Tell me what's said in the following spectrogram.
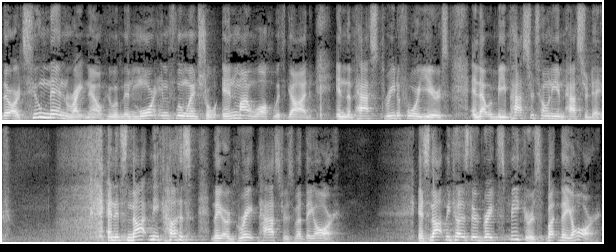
there are two men right now who have been more influential in my walk with God in the past three to four years, and that would be Pastor Tony and Pastor Dave. And it's not because they are great pastors, but they are. It's not because they're great speakers, but they are.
